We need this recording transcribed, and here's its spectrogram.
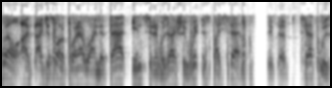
Well, I, I just want to point out, Ryen, that that incident was actually witnessed by Seth. Uh, Seth was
